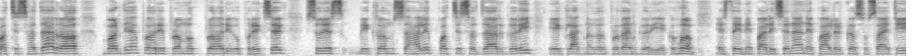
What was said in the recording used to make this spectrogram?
पच्चिस हजार र बर्दिया प्रहरी प्रमुख प्रहरी उपरीक्षक सुरेश विक्रम शाहले पच्चिस हजार गरी एक लाख नगद प्रदान गरिएको हो। यस्तै नेपाली सेना नेपाल रेडक्रस सोसाइटी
